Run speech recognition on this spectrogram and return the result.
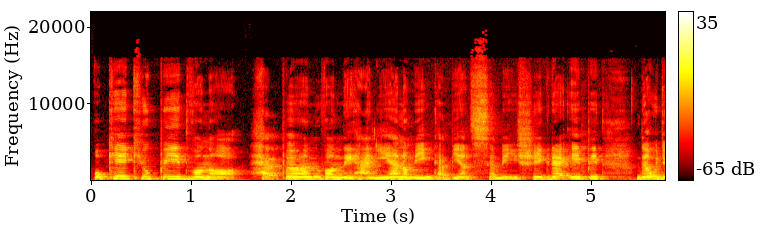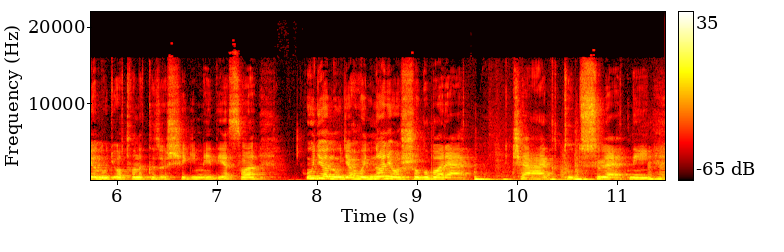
OkCupid, van a Happen, van néhány ilyen, ami inkább ilyen személyiségre épít, de ugyanúgy ott van a közösségi média, szóval ugyanúgy, ahogy nagyon sok barátság tud születni uh-huh.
